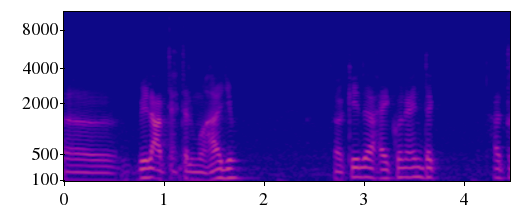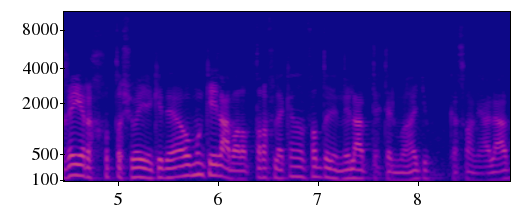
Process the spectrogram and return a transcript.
آه بيلعب تحت المهاجم. فكده حيكون عندك هتغير الخطة شوية كده أو ممكن يلعب على الطرف لكن أنا بفضل إنه يلعب تحت المهاجم كصانع ألعاب.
